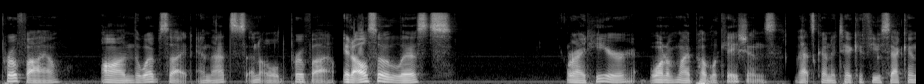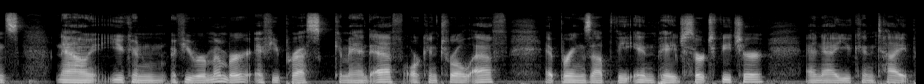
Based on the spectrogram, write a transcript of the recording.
profile on the website, and that's an old profile. It also lists right here one of my publications. That's going to take a few seconds. Now you can, if you remember, if you press Command F or Control F, it brings up the in-page search feature, and now you can type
